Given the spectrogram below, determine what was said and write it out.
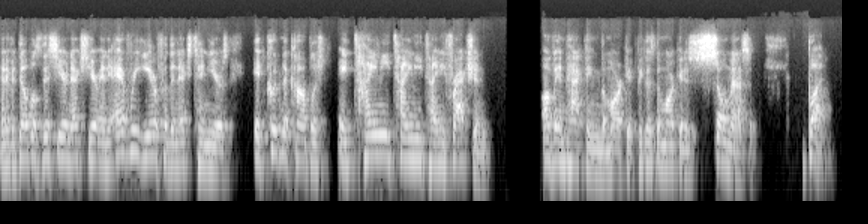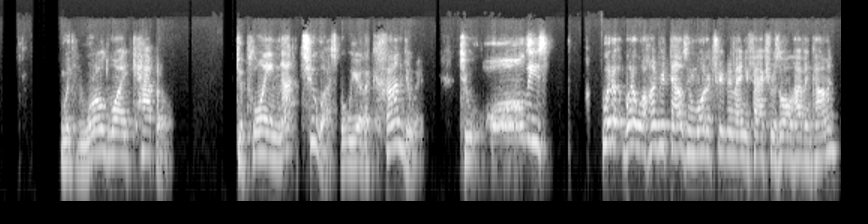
And if it doubles this year, next year, and every year for the next 10 years, it couldn't accomplish a tiny, tiny, tiny fraction of impacting the market because the market is so massive. But with worldwide capital deploying not to us, but we are the conduit to all these. What, what do 100,000 water treatment manufacturers all have in common?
